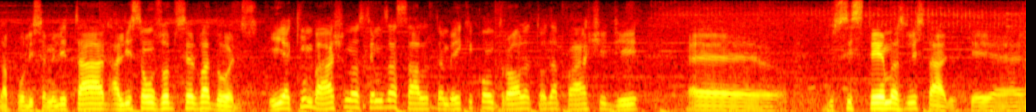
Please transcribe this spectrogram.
da, Polícia Militar. Ali são os observadores. E aqui embaixo nós temos a sala também que controla toda a parte de é, dos sistemas do estádio, que é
